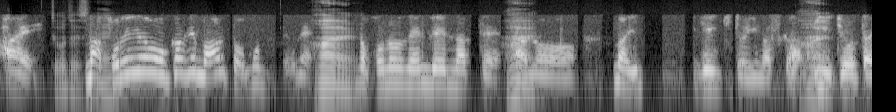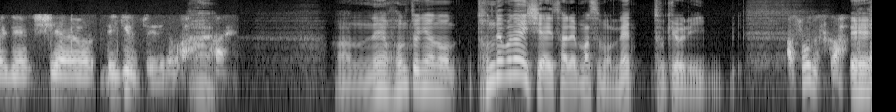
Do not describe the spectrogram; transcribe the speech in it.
はい。ってことですね。まあそれのおかげもあると思うんですよね。はいまあこの年齢になって、はいあのまあい元気と言いますか、はいい、い状態で試合をできるというのは、はいはいあのね本当にあのとんでもない試合されますもんね時折。あそうですか。ええ。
